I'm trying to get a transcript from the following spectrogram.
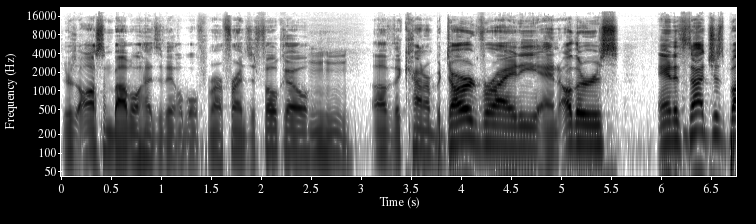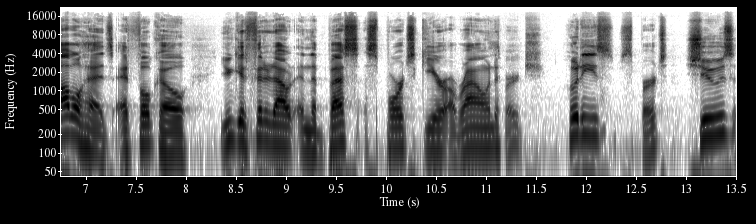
there's awesome bobbleheads available from our friends at Foco of the Connor Bedard variety and others. And it's not just bobbleheads at Foco. You can get fitted out in the best sports gear around Birch. hoodies, spurts, shoes,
